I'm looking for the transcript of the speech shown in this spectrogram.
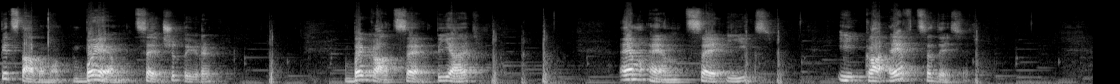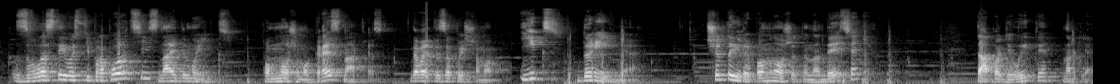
Підставимо BM це 4, БК це 5, МН це Х і КФ це 10. З властивості пропорцій знайдемо х. Помножимо крест на крест. Давайте запишемо. х дорівнює 4 помножити на 10 та поділити на 5.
